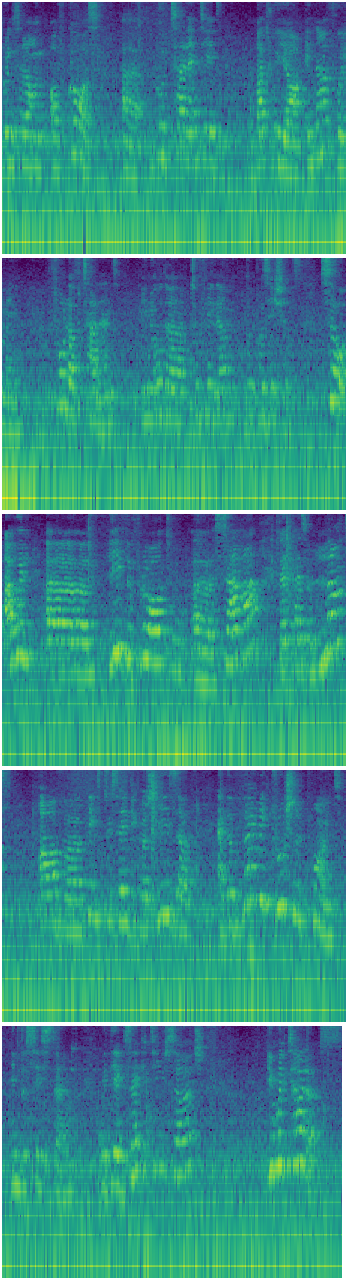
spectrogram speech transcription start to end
brings along, of course, uh, good talented, but we are enough women full of talent in order to fill in the positions. So I will uh, leave the floor to uh, Sarah that has a lot of uh, things to say because she's uh, at a very crucial point in the system with the executive search. You will tell us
